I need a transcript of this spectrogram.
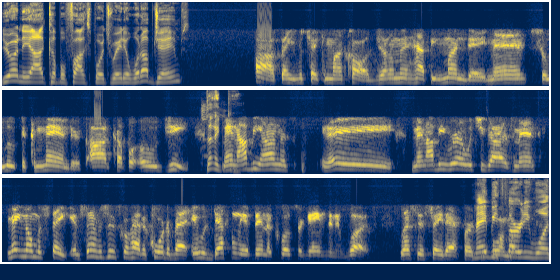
you're on the Odd Couple Fox Sports Radio. What up, James? Ah, thank you for taking my call. Gentlemen, happy Monday, man. Salute the commanders. Odd couple OG. Thank man, you. I'll be honest. Hey, man, I'll be real with you guys, man. Make no mistake. If San Francisco had a quarterback, it would definitely have been a closer game than it was. Let's just say that first Maybe and foremost. 31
